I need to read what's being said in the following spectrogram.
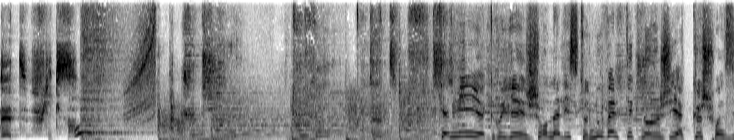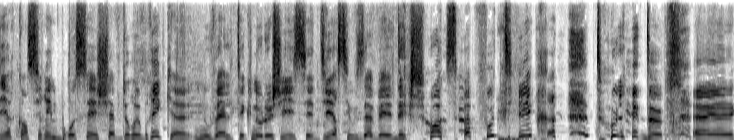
Netflix. Camille Gruyé, journaliste nouvelle technologie à que choisir quand Cyril Brosset est chef de rubrique nouvelle technologie. C'est dire si vous avez des choses à vous dire tous les deux. Euh,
